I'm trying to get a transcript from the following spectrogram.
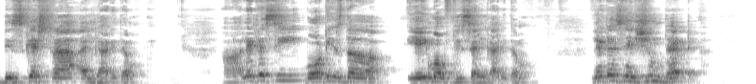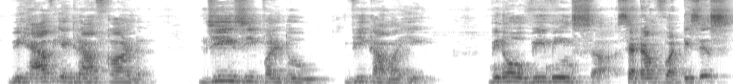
Dijkstra algorithm. Uh, let us see what is the aim of this algorithm. Let us assume that we have a graph called G is equal to V comma E. We know V means uh, set of vertices,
